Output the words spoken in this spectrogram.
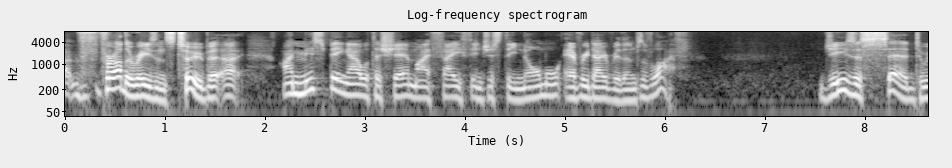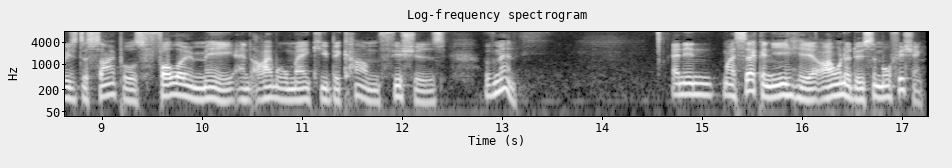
Uh, for other reasons too, but uh, I miss being able to share my faith in just the normal, everyday rhythms of life. Jesus said to his disciples, Follow me, and I will make you become fishers of men. And in my second year here, I want to do some more fishing.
